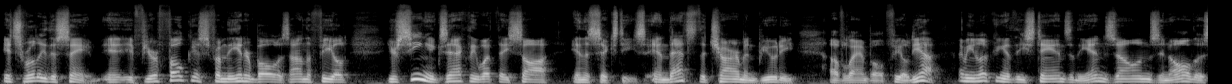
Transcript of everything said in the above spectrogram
it's really the same. If your focus from the inner bowl is on the field, you're seeing exactly what they saw in the 60s. And that's the charm and beauty of Lambeau Field. Yeah, I mean, looking at these stands and the end zones and all the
